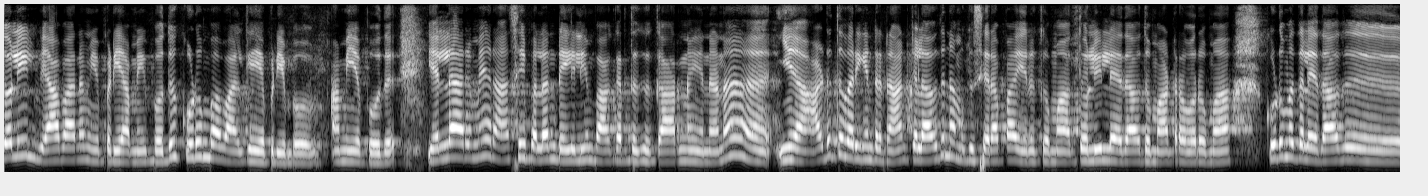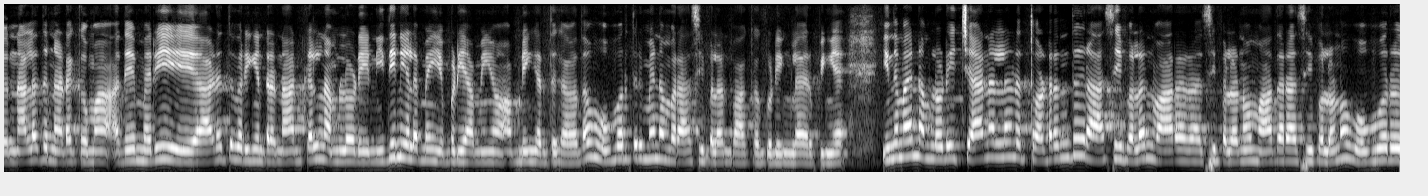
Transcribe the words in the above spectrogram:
தொழில் வியாபாரம் எப்படி அமைப்போது குடும்ப வாழ்க்கை எப்படி போ அமைய போகுது எல்லாருமே ராசி பலன் டெய்லியும் பார்க்குறதுக்கு காரணம் என்னென்னா அடுத்து வருகின்ற நாட்களாவது நமக்கு சிறப்பாக இருக்குமா? தொழிலில் ஏதாவது மாற்றம் வருமா? குடும்பத்தில் ஏதாவது நல்லது நடக்குமா? அதே மாதிரி அடுத்து வருகின்ற நாட்கள் நம்மளுடைய நிதி நிலைமை எப்படி அமையும் அப்படிங்கிறதுக்காக தான் ஒவ்வொருத்தருமே நம்ம ராசி பலன் பார்க்கக்கூடியங்களா இருப்பீங்க. இந்த மாதிரி நம்மளுடைய சேனலில் தொடர்ந்து ராசி பலன் வார ராசி பலனும் மாத ராசி பலனும் ஒவ்வொரு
